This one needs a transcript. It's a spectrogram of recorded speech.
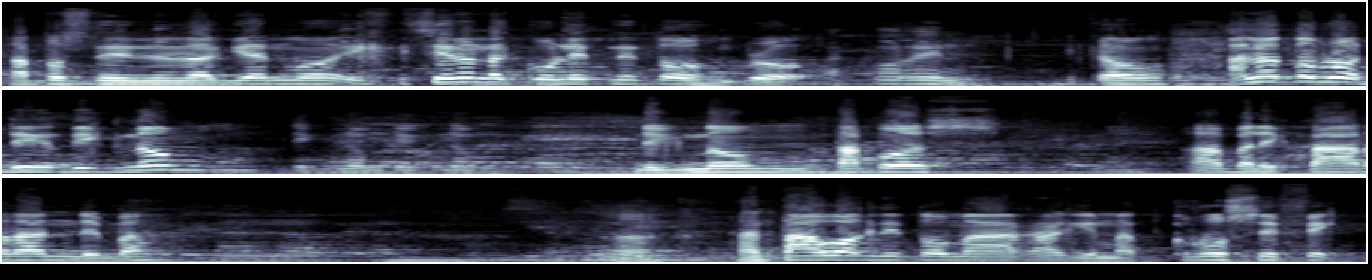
Tapos nilagyan mo. Ik- Sino nagkulit nito, bro? ako rin. Ikaw? Ano to, bro? Dig- dignom? Dignom, dignom. Dignom. Tapos, ah, baliktaran, di ba? Ah, ang tawag nito, mga kagimat, crucifix.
